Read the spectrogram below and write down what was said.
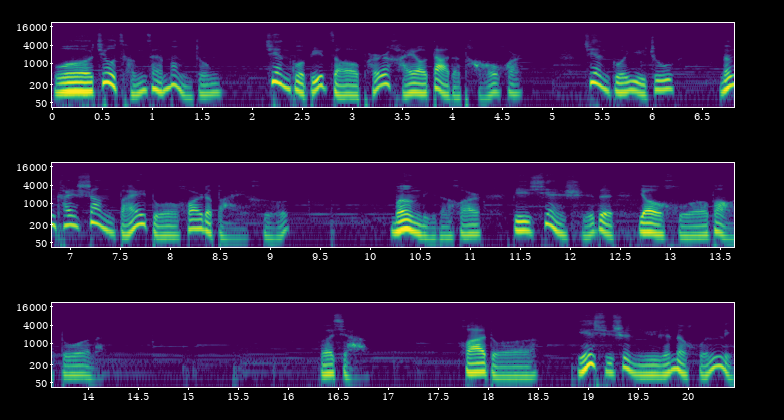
我就曾在梦中见过比澡盆还要大的桃花，见过一株能开上百朵花的百合。梦里的花比现实的要火爆多了。我想，花朵也许是女人的魂灵，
